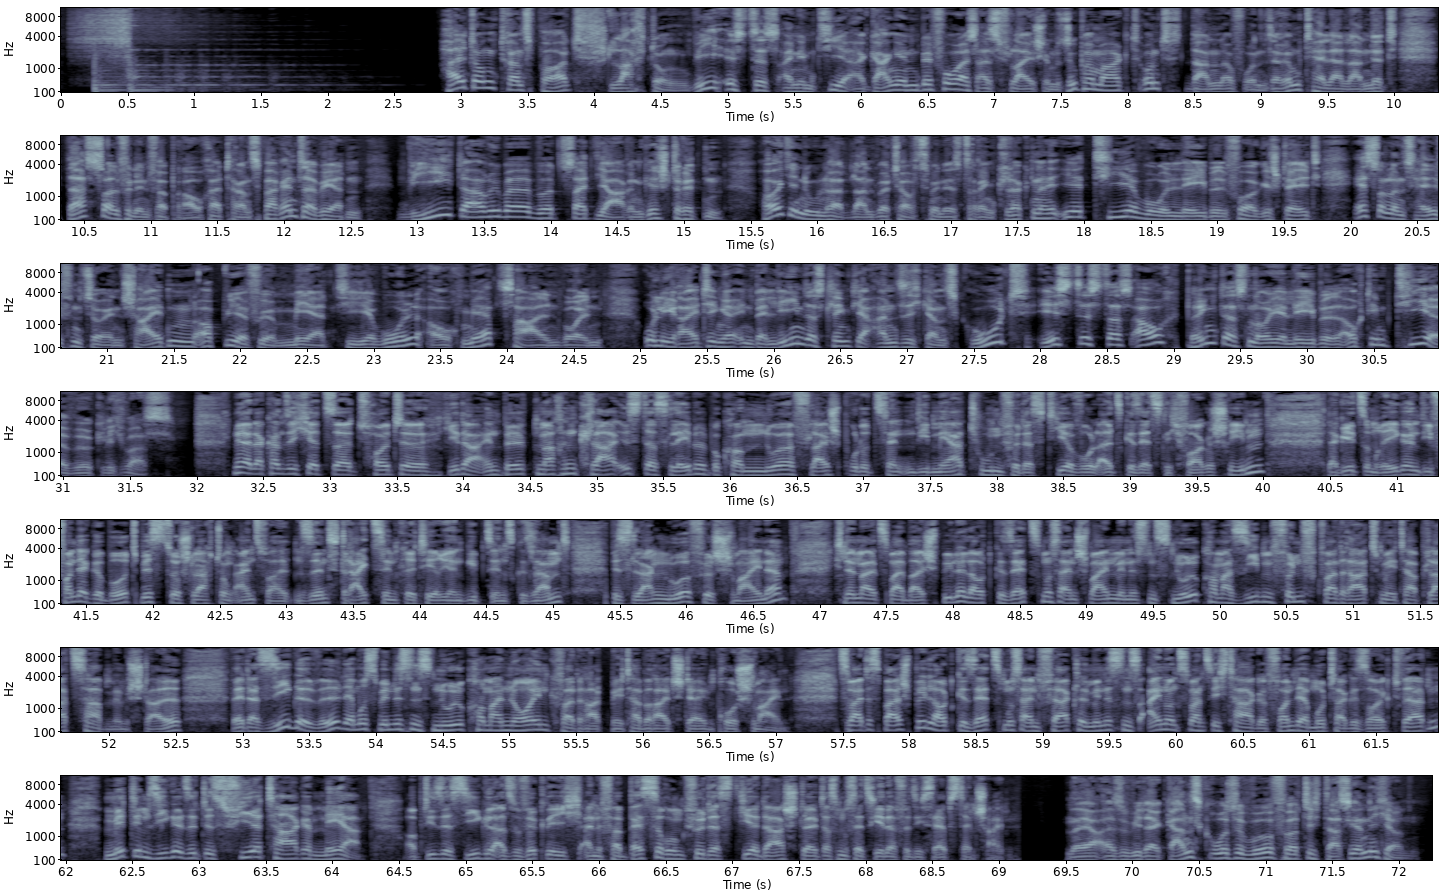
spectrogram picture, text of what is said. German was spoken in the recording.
Haltung, Transport, Schlachtung. Wie ist es einem Tier ergangen, bevor es als Fleisch im Supermarkt und dann auf unserem Teller landet? Das soll für den Verbraucher transparenter werden. Wie? Darüber wird seit Jahren gestritten. Heute nun hat Landwirtschaftsministerin Klöckner ihr Tierwohl-Label vorgestellt. Es soll uns helfen zu entscheiden, ob wir für mehr Tierwohl auch mehr zahlen wollen. Uli Reitinger in Berlin, das klingt ja an sich ganz gut. Ist es das auch? Bringt das neue Label auch dem Tier wirklich was? Ja, da kann sich jetzt seit heute jeder ein Bild machen. Klar ist, das Label bekommen nur Fleischproduzenten, die mehr tun für das Tierwohl als gesetzlich vorgeschrieben. Da geht es um Regeln, die von der Geburt bis zur Schlachtung einzuhalten sind. 13 Kriterien gibt's insgesamt, bislang nur für Schweine. Ich nenne mal zwei Beispiele. Laut Gesetz muss ein Schwein mindestens 0,75 Quadratmeter Platz haben im Stall. Wer das Siegel will, der muss mindestens 0,9 Quadratmeter bereitstellen pro Schwein. Zweites Beispiel. Laut Gesetz muss ein Ferkel mindestens 21 Tage von der Mutter gesäugt werden werden. Mit dem Siegel sind es vier Tage mehr. Ob dieses Siegel also wirklich eine Verbesserung für das Tier darstellt, das muss jetzt jeder für sich selbst entscheiden. Naja, also wie der ganz große Wurf hört sich das ja nicht an.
